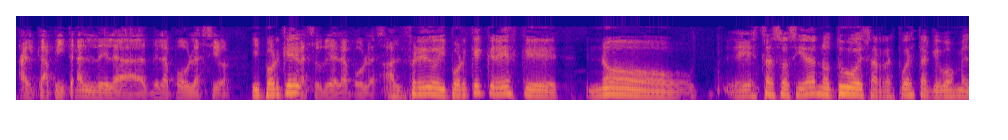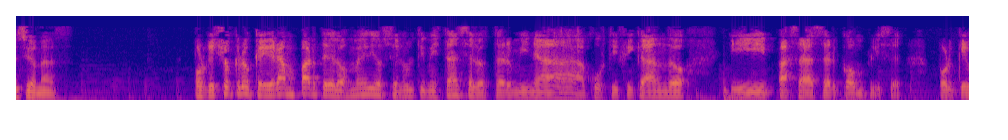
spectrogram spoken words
al capital de la, de la población. ¿Y por qué, a la seguridad de la población. Alfredo, ¿y por qué crees que no esta sociedad no tuvo esa respuesta que vos mencionás? Porque yo creo que gran parte de los medios en última instancia los termina justificando y pasa a ser cómplice. Porque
